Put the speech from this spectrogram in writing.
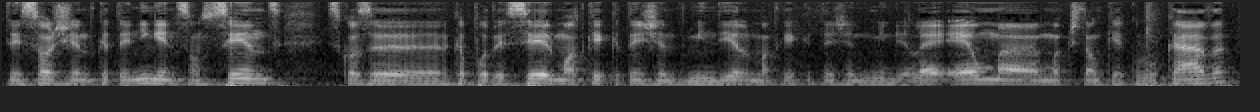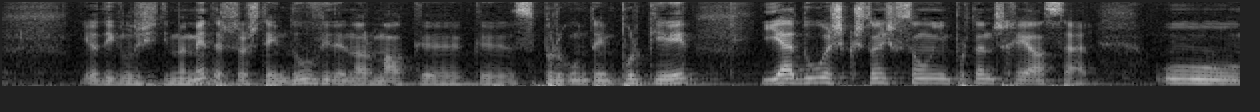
tem só gente que tem ninguém de São Sente, essa coisa que pode ser, modo que é que tem gente de Mindelo, modo que é que tem gente de Mindelo. É, é uma, uma questão que é colocada eu digo legitimamente, as pessoas têm dúvida, é normal que, que se perguntem porquê, e há duas questões que são importantes realçar. O,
